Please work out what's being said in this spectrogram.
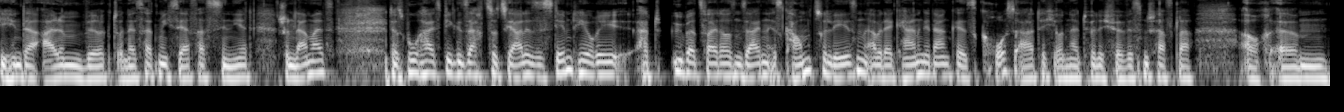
die hinter allem wirkt. Und das hat mich sehr fasziniert. Schon damals, das Buch heißt, wie gesagt, Soziale Systemtheorie, hat über 2000 Seiten, ist kaum zu lesen, aber der Kerngedanke ist großartig und natürlich für Wissenschaftler auch ähm,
